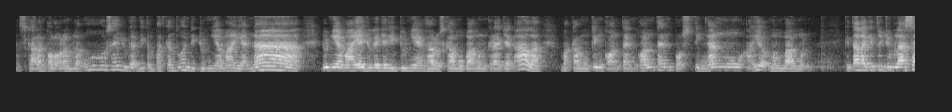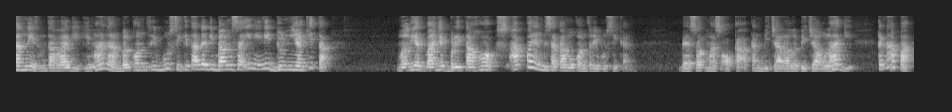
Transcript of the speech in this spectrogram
Sekarang kalau orang bilang, oh saya juga ditempatkan Tuhan di dunia maya. Nah, dunia maya juga jadi dunia yang harus kamu bangun kerajaan Allah. Maka mungkin konten-konten, postinganmu, ayo membangun kita lagi 17-an nih sebentar lagi. Gimana berkontribusi? Kita ada di bangsa ini, ini dunia kita. Melihat banyak berita hoax, apa yang bisa kamu kontribusikan? Besok Mas Oka akan bicara lebih jauh lagi. Kenapa?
